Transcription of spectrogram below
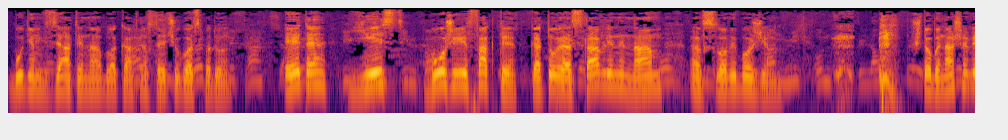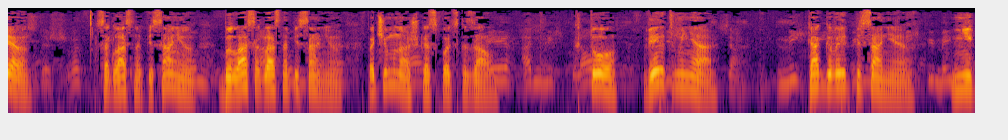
будем взяты на облаках навстречу Господу. Это есть Божьи факты, которые оставлены нам в Слове Божьем, чтобы наша вера, согласно Писанию, была согласно Писанию. Почему наш Господь сказал, «Кто верит в Меня, как говорит Писание, не,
